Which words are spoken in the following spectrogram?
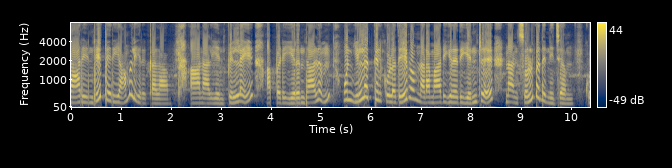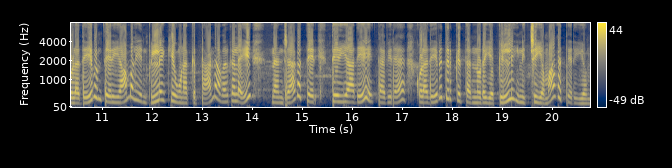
யார் என்றே தெரியாமல் இருக்கலாம். ஆனால் என் பிள்ளை அப்படி இருந்தாலும் உன் இல்லத்தில் குலதெய்வம் நடமாடுகிறது என்று நான் சொல்வது நிஜம். குலதெய்வம் தெரியாமல் என் பிள்ளைக்கு உனக்குத்தான் அவர்களை நன்றாக தெரியாதே தவிர குலதெய்வத்திற்கு தன்னுடைய பிள்ளை நிச்சயமாக தெரியும்.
